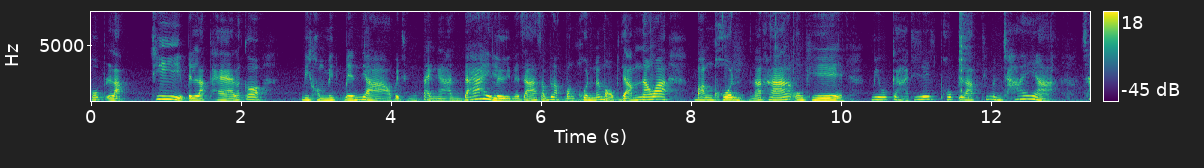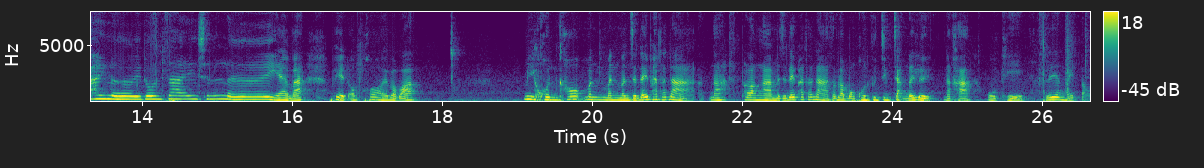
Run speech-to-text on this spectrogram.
พบรัก ที่เป็นรักแท้แล้วก็มีคอมมิชเมนต์ยาวไปถึงแต่งงานได้เลยนะจ๊ะสำหรับบางคนแม่หมอย้ำนะว่า บางคนนะคะ โอเค มีโอกาสที่ได้พบรักที่มันใช่อะ ใช่เลยโดนใจฉันเลยเห็นไหมเพจออฟคอยแบบว่า มีคนเข้ามันมันมันจะได้พัฒนานะ พลังงานมันจะได้พัฒนาสำหรับบางคนคือจริงจังได้เลยนะคะ โอเค แล้วยังไงต่อ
